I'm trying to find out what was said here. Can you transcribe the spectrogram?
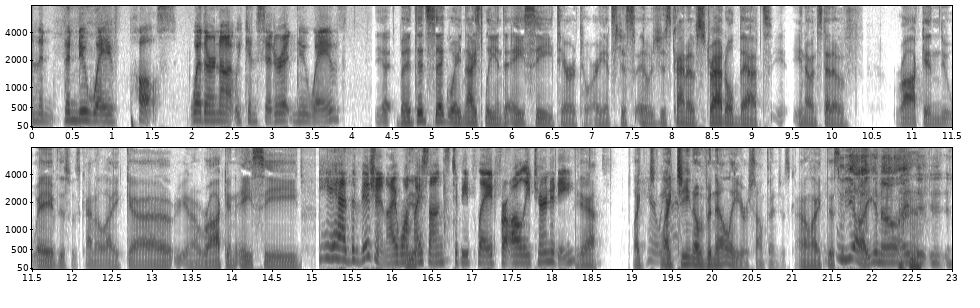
on the the new wave pulse, whether or not we consider it new wave. Yeah, but it did segue nicely into AC territory. It's just it was just kind of straddled that, you know, instead of rock and new wave, this was kind of like uh, you know, rock and AC. He had the vision. I want Yeah. my songs to be played for all eternity. Yeah. Like like are. Gino Vannelli or something, just kind of like this. Yeah, you know, I, it,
